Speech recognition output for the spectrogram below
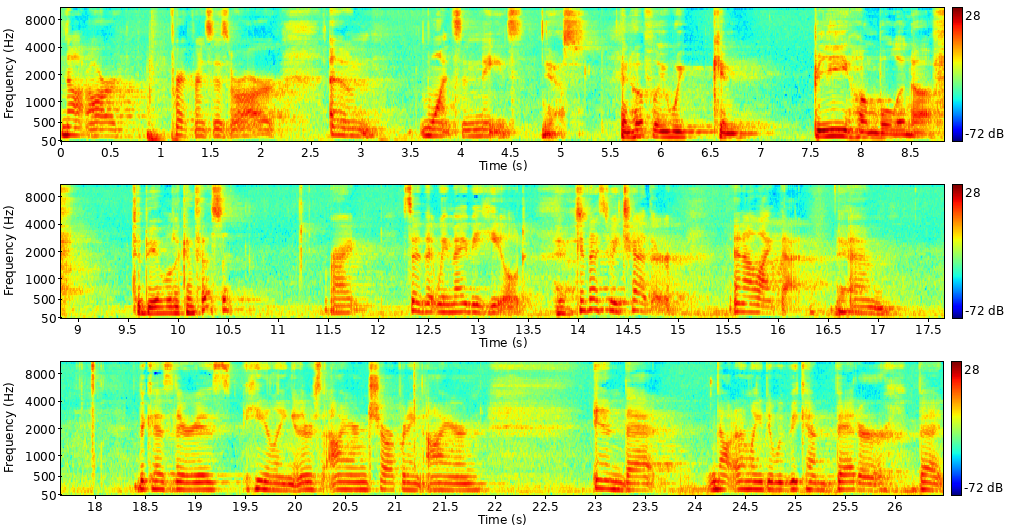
not our preferences or our own wants and needs. Yes. And hopefully we can be humble enough to be able to confess it. right? So that we may be healed. Yes. Confess to each other, and I like that. Yeah. Um, because there is healing, there's iron sharpening iron, in that not only do we become better, but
